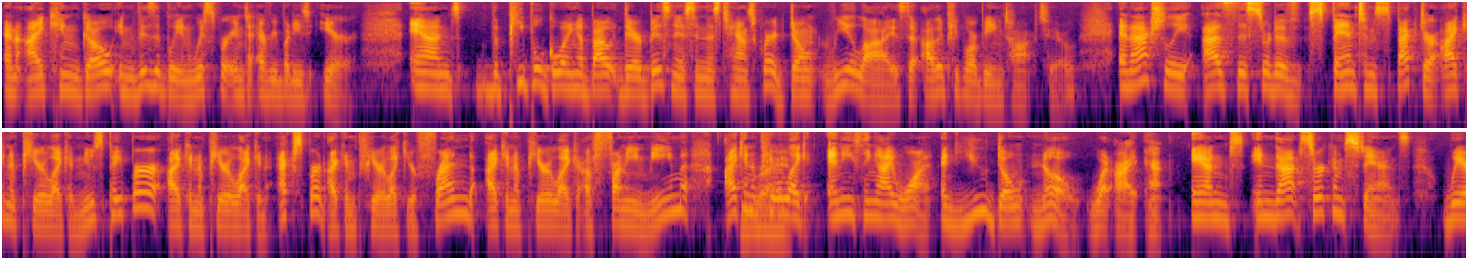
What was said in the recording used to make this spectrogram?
and I can go invisibly and whisper into everybody's ear. And the people going about their business in this town square don't realize that other people are being talked to. And actually, as this sort of phantom specter, I can appear like a newspaper, I can appear like an expert, I can appear like your friend, I can appear like a funny meme, I can appear Right. like anything I want, and you don't know what I am. And in that circumstance, where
